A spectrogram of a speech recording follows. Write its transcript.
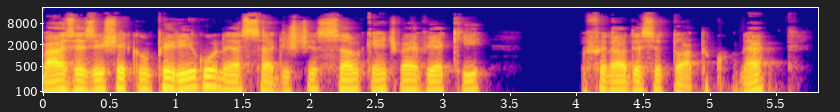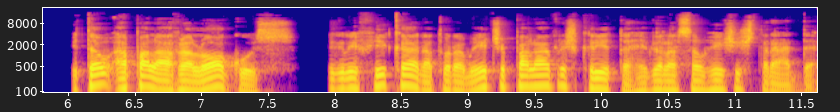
Mas existe aqui um perigo nessa distinção que a gente vai ver aqui no final desse tópico, né? Então, a palavra logos significa naturalmente palavra escrita, revelação registrada.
